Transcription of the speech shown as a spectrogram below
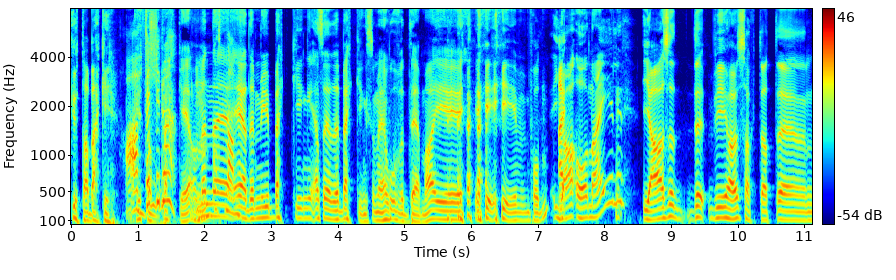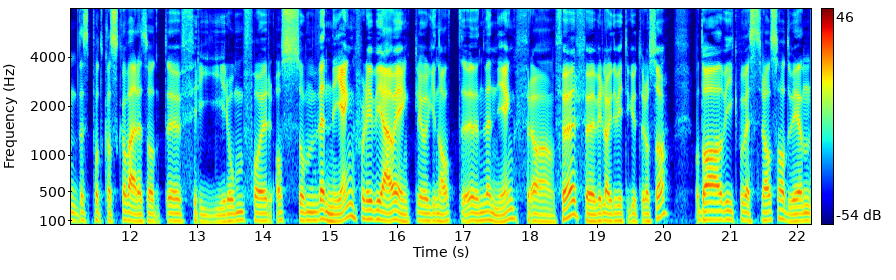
Gutta backer. Ja, Gutta veldig bra. backer, ja. Men Godt eh, er det mye backing Altså er det backing som er hovedtema i, i, i poden? Ja og nei, eller? Ja, altså, det, Vi har jo sagt at uh, podkast skal være et sånt uh, frirom for oss som vennegjeng. Fordi vi er jo egentlig originalt uh, en vennegjeng fra før, før vi lagde Hvite gutter også. Og da vi gikk på Westerdal, så hadde vi en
